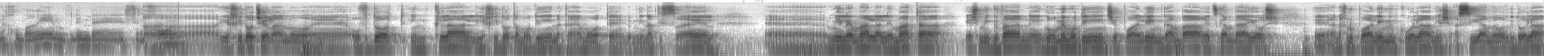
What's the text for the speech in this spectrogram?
מחוברים, עובדים בסנכרון? היחידות שלנו עובדות עם כלל יחידות המודיעין הקיימות במדינת ישראל, מלמעלה למטה. יש מגוון אה, גורמי מודיעין שפועלים גם בארץ, גם באיו"ש. אה, אנחנו פועלים עם כולם, יש עשייה מאוד גדולה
